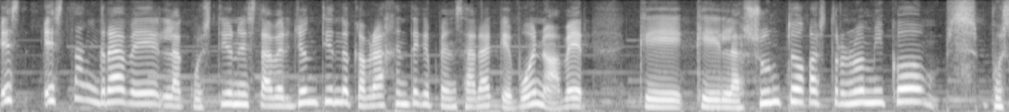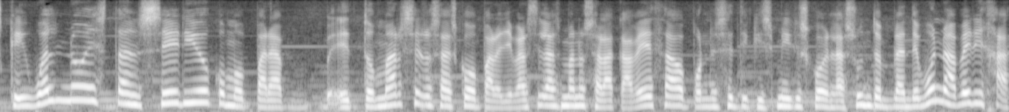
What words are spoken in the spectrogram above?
Es, tan grave la cuestión esta. A ver, yo entiendo que habrá gente que pensará que, bueno, a ver, que, el asunto gastronómico, pues que igual no es tan serio como para eh, tomárselo, ¿sabes? Como para llevarse las manos a la cabeza o ponerse tiquismiquis con el asunto. En plan de, bueno, a ver, hija,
